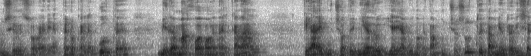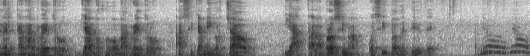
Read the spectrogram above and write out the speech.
Un 7 sobre 10. Espero que les guste. Miren más juegos en el canal que hay muchos de miedo y hay algunos que dan mucho susto y también revisen el canal retro, ya no juego más retro, así que amigos, chao y hasta la próxima, huesitos, despídete. Adiós, adiós.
